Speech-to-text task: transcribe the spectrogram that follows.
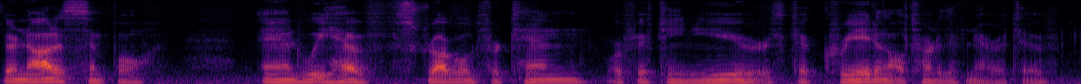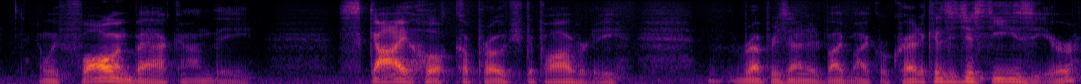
They're not as simple and we have struggled for 10 or 15 years to create an alternative narrative. And we've fallen back on the skyhook approach to poverty represented by microcredit because it's just easier.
